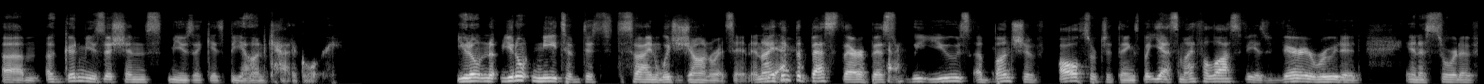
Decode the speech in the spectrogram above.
um, a good musician's music is beyond category you don't know you don't need to dis- decide which genre it's in and i think the best therapists Okay. we use a bunch of all sorts of things but yes my philosophy is very rooted in a sort of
